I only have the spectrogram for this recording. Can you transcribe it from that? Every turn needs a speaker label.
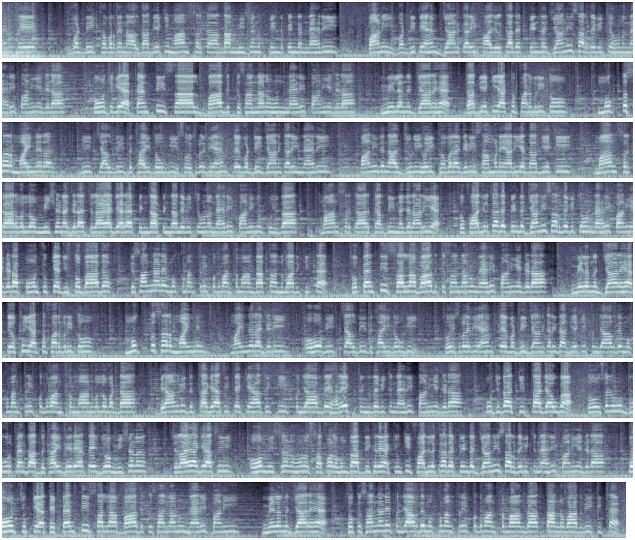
Speaker 1: ਅਹਿਮ ਤੇ ਵੱਡੀ ਖਬਰ ਦੇ ਨਾਲ ਦੱਸ ਕਿ ਮਾਨ ਸਰਕਾਰ ਦਾ ਮਿਸ਼ਨ ਪਿੰਡ-ਪਿੰਡ ਨਹਿਰੀ ਪਾਣੀ। ਵੱਡੀ ਤੇ ਅਹਿਮ ਜਾਣਕਾਰੀ ਫਾਜ਼ਿਲਕਾ ਦੇ ਪਿੰਡ ਜਾਨੀਸਰ ਦੇ ਵਿੱਚ ਹੁਣ ਨਹਿਰੀ ਪਾਣੀ ਹੈ ਜਿਹੜਾ ਪਹੁੰਚ ਗਿਆ ਹੈ। 35 ਸਾਲ ਬਾਅਦ ਕਿਸਾਨਾਂ ਨੂੰ ਹੁਣ ਨਹਿਰੀ ਪਾਣੀ ਹੈ ਜਿਹੜਾ ਮਿਲਣ ਜਾ ਰਿਹਾ ਹੈ। ਦੱਸ ਕਿ 8 ਫਰਵਰੀ ਤੋਂ ਮੁਕਤਸਰ ਮਾਈਨਰ ਵੀ ਚੱਲਦੀ ਦਿਖਾਈ ਦਊਗੀ। ਸੋ ਇਸ ਵੇਲੇ ਦੀ ਅਹਿਮ ਤੇ ਵੱਡੀ ਜਾਣਕਾਰੀ ਨਹਿਰੀ ਪਾਣੀ ਦੇ ਨਾਲ ਜੁੜੀ ਹੋਈ ਖਬਰ ਹੈ ਜਿਹੜੀ ਸਾਹਮਣੇ ਆ ਰਹੀ ਹੈ। ਦੱਸ ਕਿ ਮਾਨ ਸਰਕਾਰ ਵੱਲੋਂ ਮਿਸ਼ਨ ਹੈ ਜਿਹੜਾ ਚਲਾਇਆ ਜਾ ਰਿਹਾ ਪਿੰਡਾਂ ਪਿੰਡਾਂ ਦੇ ਵਿੱਚ ਹੁਣ ਨਹਿਰੀ ਪਾਣੀ ਨੂੰ ਪੁੱਜਦਾ ਮਾਨ ਸਰਕਾਰ ਕਰਦੀ ਨਜ਼ਰ ਆ ਰਹੀ ਹੈ। ਸੋ ਫਾਜ਼ਿਲਕਾ ਦੇ ਪਿੰਡ ਜਾਨੀਸਰ ਦੇ ਵਿੱਚ ਹੁਣ ਨਹਿਰੀ ਪਾਣੀ ਹੈ ਜਿਹੜਾ ਪਹੁੰਚ ਚੁੱਕਿਆ ਜਿਸ ਤੋਂ ਬਾਅਦ ਕਿਸਾਨਾਂ ਨੇ ਮੁੱਖ ਮੰਤਰੀ ਭਗਵੰਤ ਮਾਨ ਦਾ ਧੰਨਵਾਦ ਕੀਤਾ ਸੋ 35 ਸਾਲਾਂ ਬਾਅਦ ਕਿਸਾਨਾਂ ਨੂੰ ਨਹਿਰੀ ਪਾਣੀ ਹੈ ਜਿਹੜਾ ਮਿਲਣ ਜਾ ਰਿਹਾ ਹੈ ਤੇ ਉੱਥੇ ਹੀ 8 ਫਰਵਰੀ ਤੋਂ ਮੁਕਤਸਰ ਮਾਈਨਿੰਗ ਮਾਈਨਰ ਹੈ ਜਿਹੜੀ, ਉਹ ਵੀ ਚੱਲਦੀ ਦਿਖਾਈ ਦੇਊਗੀ। ਸੋ ਇਸ ਵੇਲੇ ਦੀ ਅਹਿਮ ਤੇ ਵੱਡੀ ਜਾਣਕਾਰੀ ਦੱਸ ਦਈਏ ਕਿ ਪੰਜਾਬ ਦੇ ਮੁੱਖ ਮੰਤਰੀ ਭਗਵੰਤ ਮਾਨ ਵੱਲੋਂ ਵੱਡਾ ਬਿਆਨ ਵੀ ਦਿੱਤਾ ਗਿਆ ਸੀ ਤੇ ਕਿਹਾ ਸੀ ਕਿ ਪੰਜਾਬ ਦੇ ਹਰੇਕ ਪਿੰਡ ਦੇ ਵਿੱਚ ਨਹਿਰੀ ਪਾਣੀ ਹੈ ਜਿਹੜਾ ਪੁੱਜਦਾ ਕੀਤਾ ਜਾਊਗਾ। ਸੋ ਉਸ ਨੂੰ ਬੂਰ ਪੈਂਦਾ ਦਿਖਾਈ ਦੇ ਰਿਹਾ ਤੇ ਜੋ ਮਿਸ਼ਨ ਚਲਾਇਆ ਗਿਆ ਸੀ, ਉਹ ਮਿਸ਼ਨ ਹੁਣ ਸਫਲ ਹੁੰਦਾ ਦਿਖ ਰਿਹਾ ਕਿਉਂਕਿ ਫਾਜ਼ਿਲਕਾ ਦੇ ਪਿੰਡ ਜਾਨੀਸਰ ਦੇ ਵਿੱਚ ਨਹਿਰੀ ਪਾਣੀ ਹੈ ਜਿਹੜਾ ਪਹੁੰਚ ਚੁੱਕਿਆ ਤੇ 35 ਸਾਲਾਂ ਬਾਅਦ ਕਿਸਾਨਾਂ ਨੂੰ ਨਹਿਰੀ ਪਾਣੀ ਮਿਲਣ ਜਾ ਰਿਹਾ ਹੈ। ਸੋ ਕਿਸਾਨਾਂ ਨੇ ਪੰਜਾਬ ਦੇ ਮੁੱਖ ਮੰਤਰੀ ਭਗਵੰਤ ਮਾਨ ਦਾ ਧੰਨਵਾਦ ਵੀ ਕੀਤਾ ਹੈ।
